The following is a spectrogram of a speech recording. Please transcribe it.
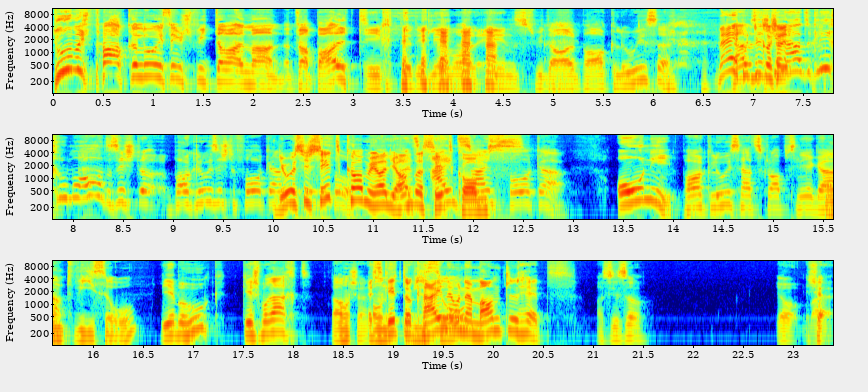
Du bist Parker Lewis im Spital, Mann! Und zwar bald! Ich tue dich lieber mal ins Spital Parker Lewis. Nein, Ja, aber das du ist genau halt- der gleiche Humor. Das ist der, Parker Lewis ist der Vorgänger. Ja, es ist Sitcom, ja, alle anderen Sitcoms. Vorgänger. Ohne Parker Lewis hat Scrubs nie gegeben. Und wieso? Lieber Hug, gibst mir recht. Dankeschön. Und- Es gibt doch keinen, der einen Mantel hat. Was ist so? Ja, Ist, ja,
